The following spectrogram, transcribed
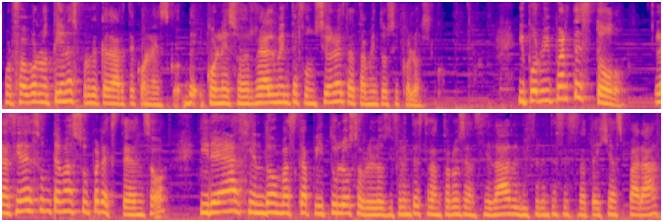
por favor no tienes por qué quedarte con eso. realmente funciona el tratamiento psicológico. Y por mi parte es todo. La ansiedad es un tema súper extenso. Iré haciendo más capítulos sobre los diferentes trastornos de ansiedad, y diferentes estrategias para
